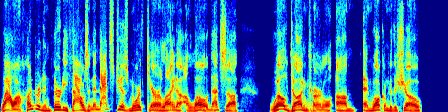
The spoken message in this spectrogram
Wow. 130,000. And that's just North Carolina alone. That's uh, well done, Colonel. Um, and welcome to the show.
